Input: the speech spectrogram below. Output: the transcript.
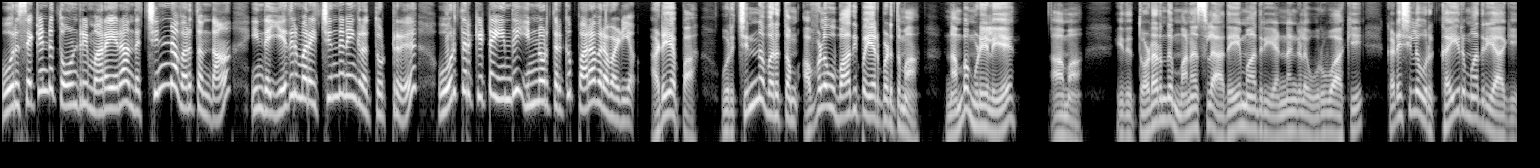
ஒரு செகண்ட் தோன்றி மறையற அந்த சின்ன வருத்தம் தான் இந்த எதிர்மறை சிந்தனைங்கிற தொற்று ஒருத்தர்கிட்ட இந்து இன்னொருத்தருக்கு பரவற வழியா. அடையப்பா ஒரு சின்ன வருத்தம் அவ்வளவு பாதிப்பை ஏற்படுத்துமா? நம்ப முடியலையே. ஆமா இது தொடர்ந்து மனசுல அதே மாதிரி எண்ணங்களை உருவாக்கி கடைசில ஒரு கயிறு மாதிரி ஆகி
